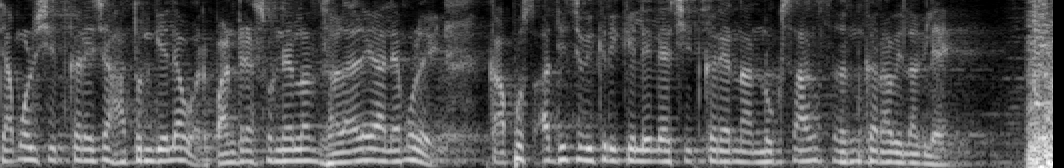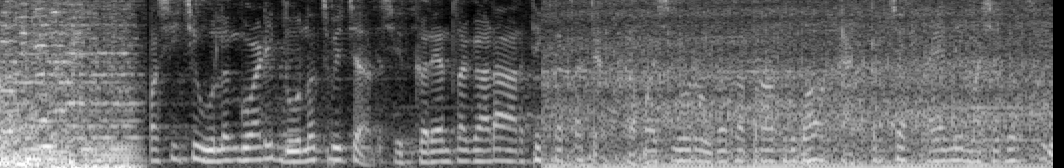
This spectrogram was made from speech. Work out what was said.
त्यामुळे शेतकऱ्याच्या हातून गेल्यावर पांढऱ्या सोन्याला झळाळे आल्यामुळे कापूस आधीच विक्री केलेल्या शेतकऱ्यांना नुकसान सहन करावे लागले आहे. कपाशीची उलंगवाडी दोनच विचार शेतकऱ्यांचा गाडा आर्थिक कचाट्यात. कपाशीवर रोगाचा प्रादुर्भाव ट्रॅक्टरच्या सहाय्याने मशागत सुरू.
